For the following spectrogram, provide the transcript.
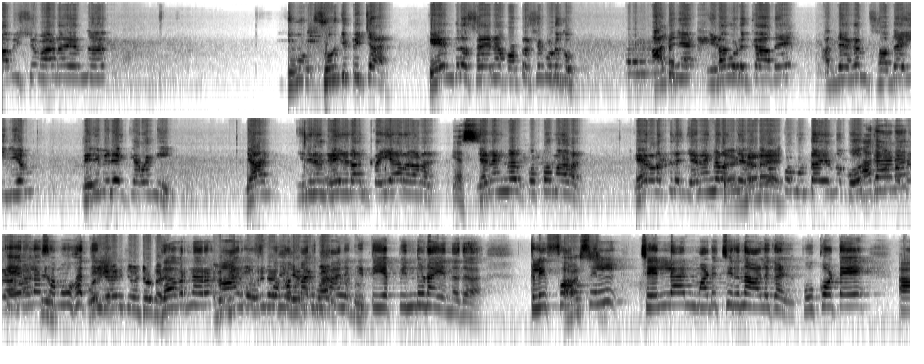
ആവശ്യമാണ് എന്ന് സൂചിപ്പിച്ചാൽ സൂചിപ്പിച്ചാൽ കേന്ദ്രസേന പ്രൊട്ടക്ഷൻ കൊടുക്കും. അതിന് ഇട കൊടുക്കാതെ അദ്ദേഹം സധൈര്യം തെരുവിലേക്ക് ഇറങ്ങി ഞാൻ ഇതിനെ നേരിടാൻ തയ്യാറാണ്. ജനങ്ങൾക്കൊപ്പമാണ്. കേരളത്തിലെ ജനങ്ങൾ അതാണ് കേരള സമൂഹത്തിൽ? ഗവർണർ ആരിഫ് മുഹമ്മദ് ഖാന് കിട്ടിയ പിന്തുണ എന്നത്. ക്ലിഫ് ഹൗസിൽ ചെല്ലാൻ മടിച്ചിരുന്ന ആളുകൾ. പൂക്കോട്ടെ ആ,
